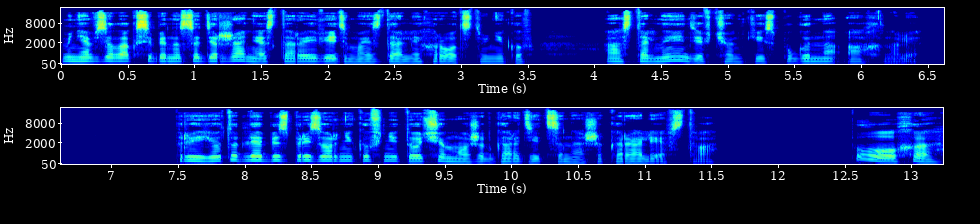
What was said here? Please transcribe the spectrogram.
меня взяла к себе на содержание старая ведьма из дальних родственников, а остальные девчонки испуганно ахнули. Приюты для беспризорников не то, чем может гордиться наше королевство. Плохо.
